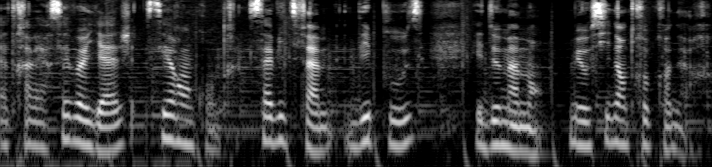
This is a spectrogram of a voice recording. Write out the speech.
à travers ses voyages, ses rencontres, sa vie de femme, d'épouse et de maman, mais aussi d'entrepreneur.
